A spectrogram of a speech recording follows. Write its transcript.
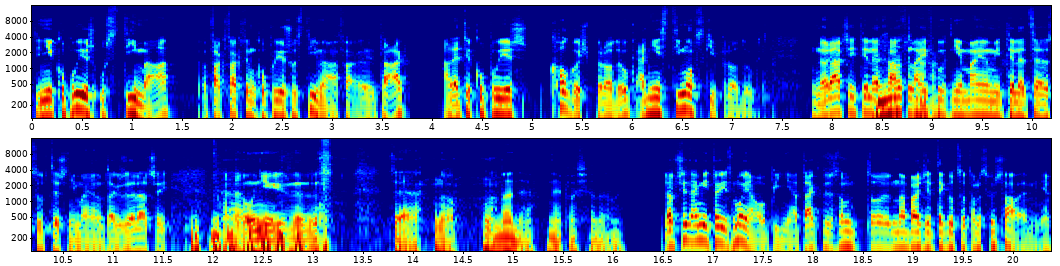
Ty nie kupujesz u Steama. Fakt faktem kupujesz u Steama, fa, tak, ale ty kupujesz kogoś produkt, a nie Steamowski produkt. No raczej tyle No Half-Life'ów nie mają i tyle CS-ów też nie mają, także raczej e, u nich te, no. No nie, nie posiadamy. No przynajmniej to jest moja opinia, tak? Zresztą to na bazie tego, co tam słyszałem, nie?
